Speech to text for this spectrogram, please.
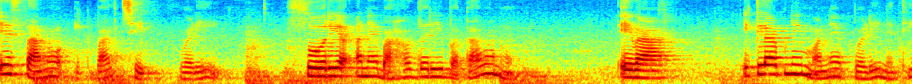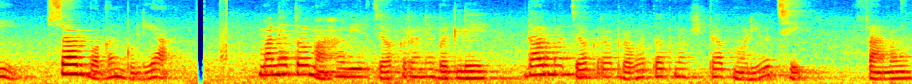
એ સાનો ઇકબાલ છે વળી. શૌર્ય અને બહાદુરી બતાવવાનું. એવા ઇકલાબની મને પડી નથી. સર ભગન ભૂલ્યા. મને તો મહાવીર ચક્રને બદલે ધર્મચક્ર પ્રવર્તકનો ખિતાબ મળ્યો છે. સાનો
